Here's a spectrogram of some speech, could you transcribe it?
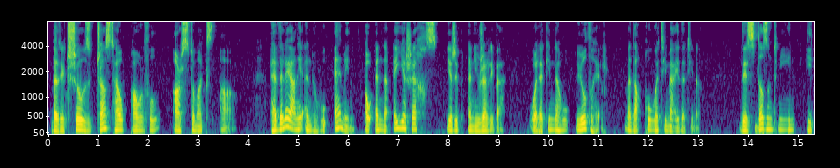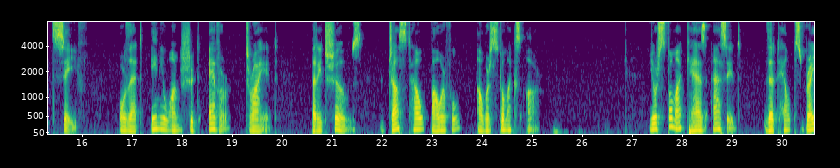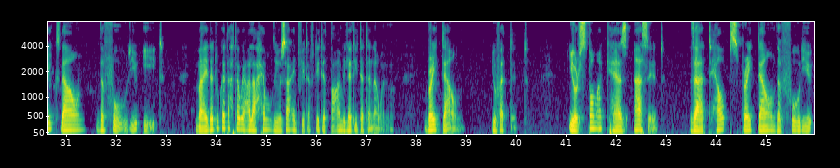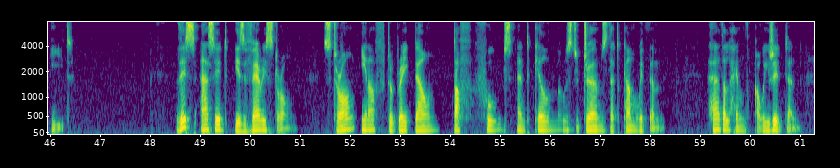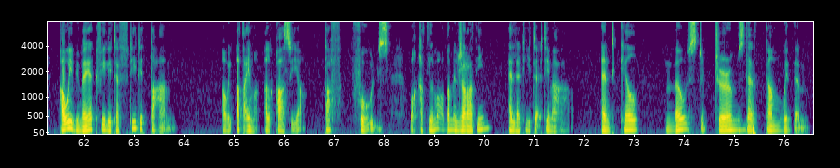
but it shows just how powerful our stomachs are. هذا لا يعني أنه آمن أو أن أي شخص يجب أن يجربه، ولكنه يظهر مدى قوة معدتنا. This doesn't mean it's safe or that anyone should ever try it, but it shows just how powerful our stomachs are. Your stomach has acid that helps break down the food you eat. معدتك تحتوي على حمض يساعد في تفتيت الطعام الذي تتناوله. Break down يفتت. Your stomach has acid that helps break down the food you eat. This acid is very strong strong enough to break down tough foods and kill most germs that come with them. هذا الحمض قوي جدا قوي بما يكفي لتفتيت الطعام أو الأطعمة القاسية tough foods وقتل معظم الجراثيم التي تأتي معها and kill most germs that come with them.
